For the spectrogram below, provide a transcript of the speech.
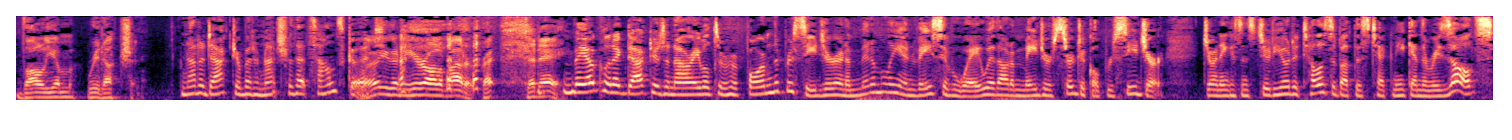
volume reduction. I'm not a doctor, but I'm not sure that sounds good. Well, you're going to hear all about it right today. Mayo Clinic doctors are now able to perform the procedure in a minimally invasive way without a major surgical procedure. Joining us in studio to tell us about this technique and the results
